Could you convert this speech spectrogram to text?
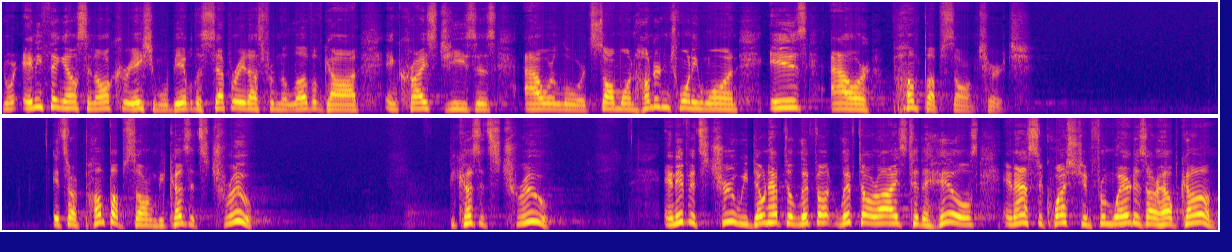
nor anything else in all creation will be able to separate us from the love of God in Christ Jesus our Lord. Psalm 121 is our pump up song, church. It's our pump up song because it's true. Because it's true. And if it's true, we don't have to lift, up, lift our eyes to the hills and ask the question from where does our help come?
